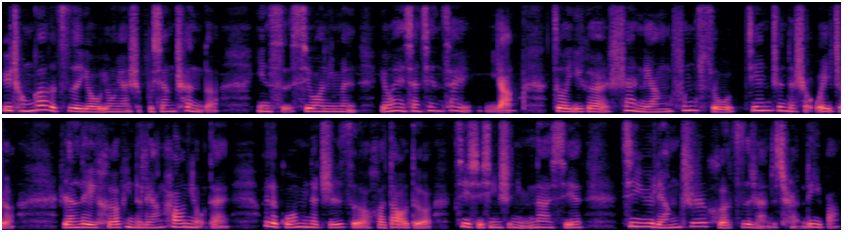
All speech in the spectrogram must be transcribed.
与崇高的自由永远是不相称的。因此，希望你们永远像现在一样，做一个善良、风俗、坚贞的守卫者，人类和平的良好纽带。为了国民的职责和道德，继续行使你们那些。基于良知和自然的权利吧。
